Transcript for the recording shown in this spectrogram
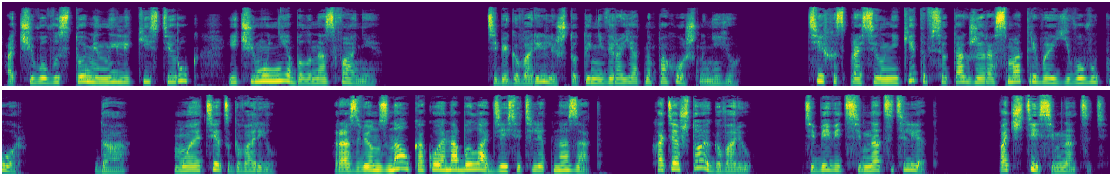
отчего в истоме ныли кисти рук и чему не было названия. «Тебе говорили, что ты невероятно похож на нее?» Тихо спросил Никита, все так же рассматривая его в упор. «Да, мой отец говорил. Разве он знал, какой она была десять лет назад? Хотя что я говорю? Тебе ведь семнадцать лет. Почти семнадцать.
